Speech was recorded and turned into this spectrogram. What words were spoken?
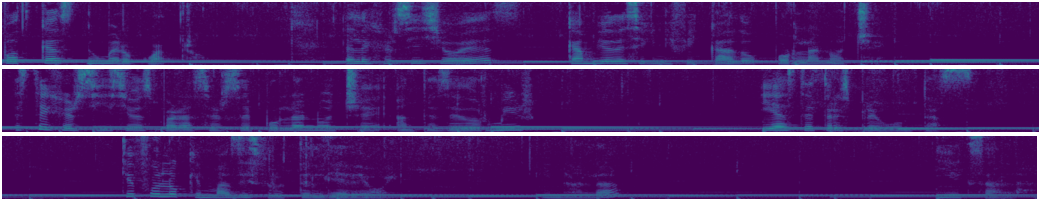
Podcast número 4. El ejercicio es cambio de significado por la noche. Este ejercicio es para hacerse por la noche antes de dormir. Y hazte tres preguntas. ¿Qué fue lo que más disfruté el día de hoy? Inhala y exhala.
